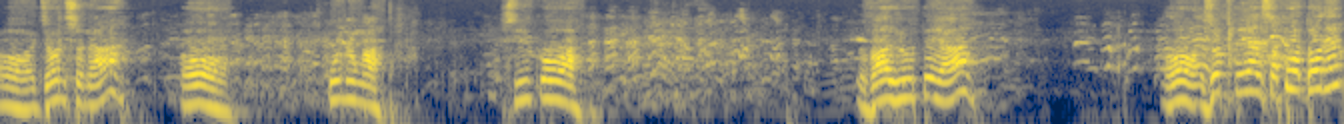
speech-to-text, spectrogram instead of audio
Oh, Johnson ah? Oh, Unong ah. À? Siko. À? Valute ah. Oh, Zumte yan sa po doon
